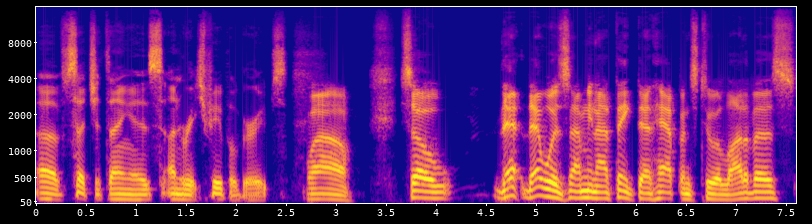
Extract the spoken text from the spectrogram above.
of such a thing as unreached people groups. Wow. So that that was i mean i think that happens to a lot of us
